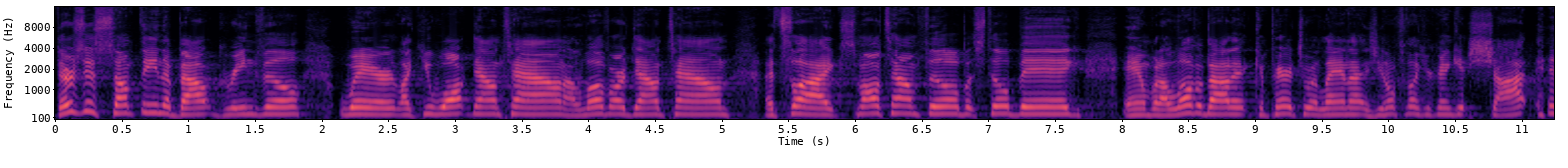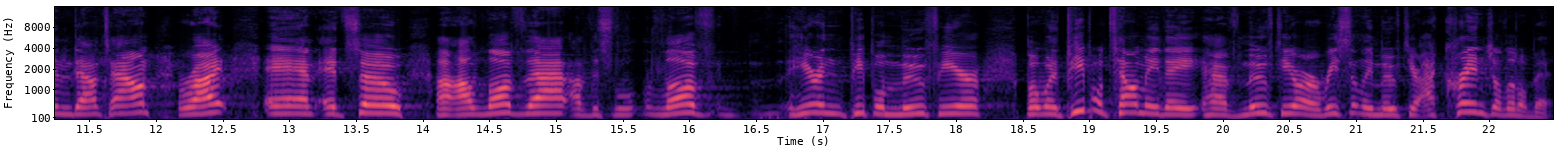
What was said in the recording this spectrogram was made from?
There's just something about Greenville where, like, you walk downtown. I love our downtown. It's like small town feel, but still big. And what I love about it compared to Atlanta is you don't feel like you're going to get shot in downtown, right? And, and so uh, I love that. I just love hearing people move here, but when people tell me they have moved here or recently moved here, I cringe a little bit.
